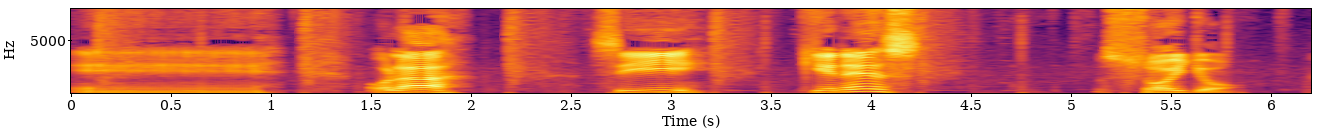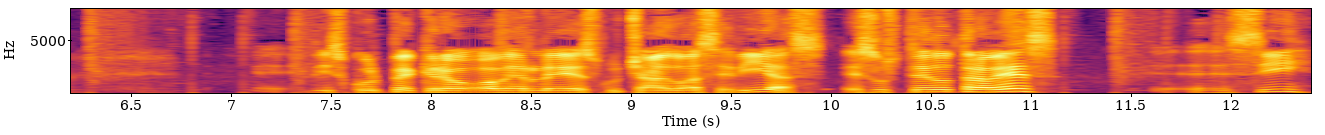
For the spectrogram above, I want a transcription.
eh, hola, sí, ¿quién es? Soy yo. Eh, disculpe, creo haberle escuchado hace días. ¿Es usted otra vez? Eh, sí,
